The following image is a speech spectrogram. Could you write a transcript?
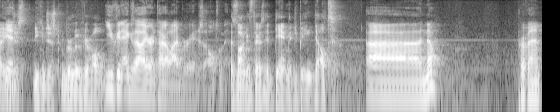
Or you it- just you can just remove your whole you can exile your entire library and just ultimate. as long as there's a damage being dealt. Uh, no. Prevent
